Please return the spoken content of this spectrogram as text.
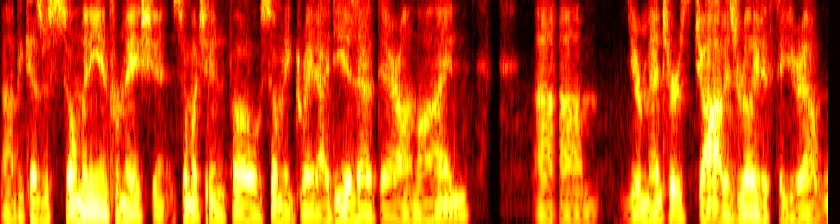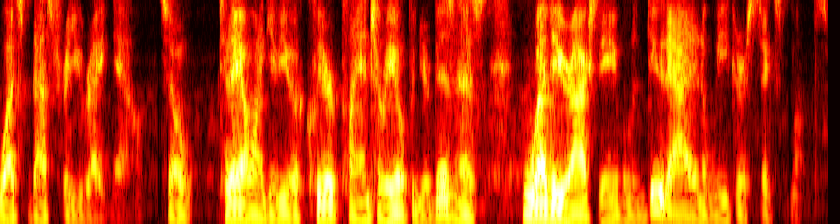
uh, because there's so many information, so much info, so many great ideas out there online. Um, your mentor's job is really to figure out what's best for you right now. So today I want to give you a clear plan to reopen your business, whether you're actually able to do that in a week or six months.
